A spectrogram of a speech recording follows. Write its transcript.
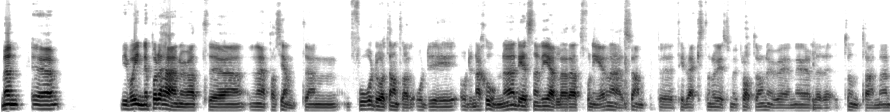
Men eh, vi var inne på det här nu att eh, den här patienten får då ett antal ordinationer. Dels när det gäller att få ner den här svamptillväxten och det som vi pratar om nu eh, när det gäller tunntarmen.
